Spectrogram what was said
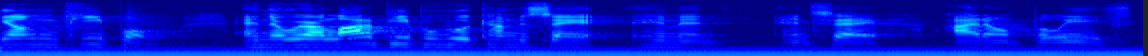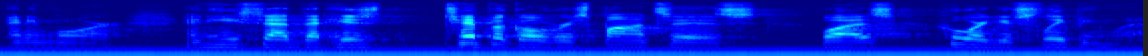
young people. And there were a lot of people who would come to say, him and, and say, I don't believe anymore. And he said that his typical responses was, Who are you sleeping with?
